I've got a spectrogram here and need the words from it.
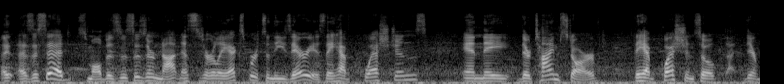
as I said, small businesses are not necessarily experts in these areas. They have questions and they, they're time starved, they have questions, so uh, they're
